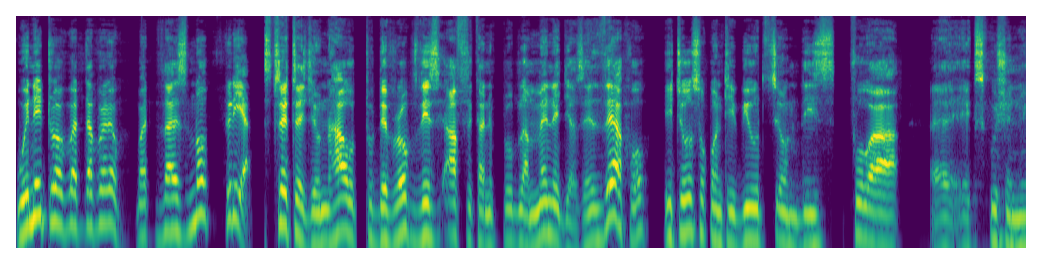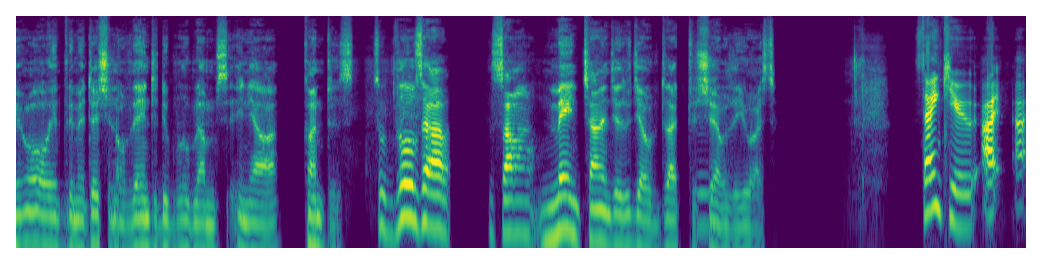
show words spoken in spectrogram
we need to develop, but there's no clear strategy on how to develop these African program managers. And therefore, it also contributes on this poor Uh, execution or implementation of the NTD programs in our countries. So those are some main challenges which I would like to mm. share with the US. Thank you. I, I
